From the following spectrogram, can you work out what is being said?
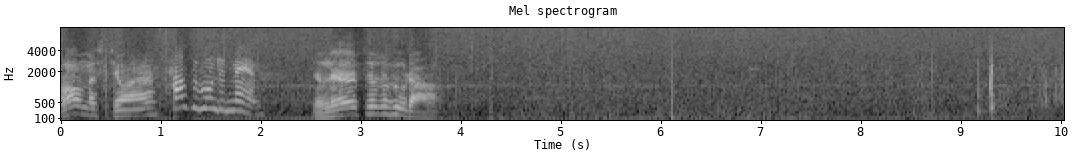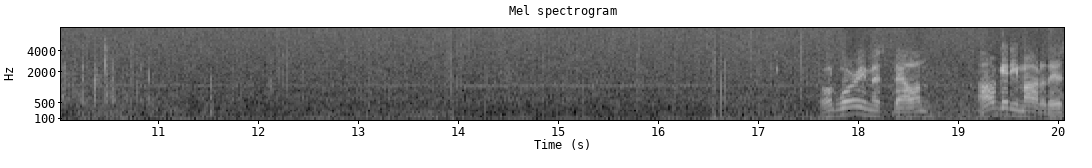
Hello, Miss JoAnne. How's the wounded man? Delirious as a hoot owl. Don't worry, Miss Vallon. I'll get him out of this.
